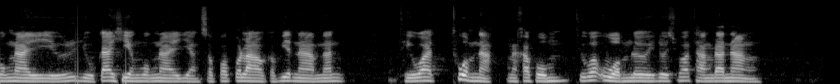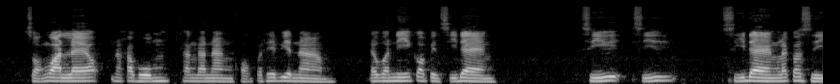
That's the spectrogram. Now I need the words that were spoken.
วงในหรืออยู่ใกล้เคียงวงในอย่างสปปลาวกับเวียดนามนั้น ถือว่าท่วมหนักนะครับผมถือว่าอ่วมเลยโดยเฉพาะทางดานังสองวันแล้วนะครับผมทางดานังของประเทศเวียดนาม แล้ววันนี้ก็เป็นสีแดง สีสีสีแดงแล้วก็สี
